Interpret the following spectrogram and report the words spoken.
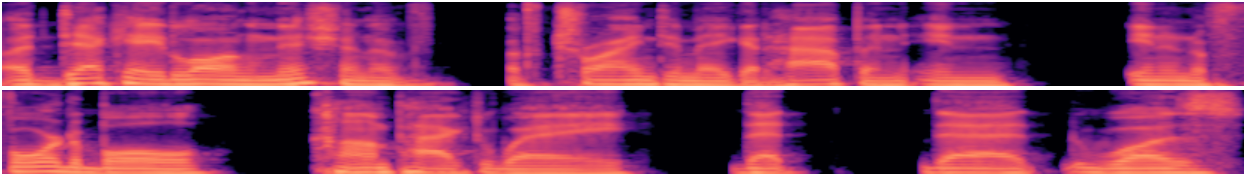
a decade long mission of of trying to make it happen in in an affordable, compact way that that was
